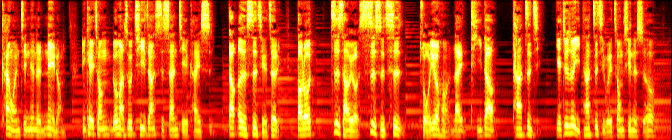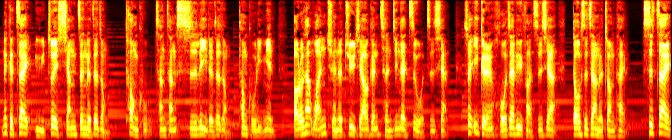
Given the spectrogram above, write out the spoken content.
看完今天的内容，你可以从罗马书七章十三节开始。到二十四节这里，保罗至少有四十次左右哈来提到他自己，也就是说以他自己为中心的时候，那个在与罪相争的这种痛苦，常常失利的这种痛苦里面，保罗他完全的聚焦跟沉浸在自我之下。所以一个人活在律法之下，都是这样的状态，是在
